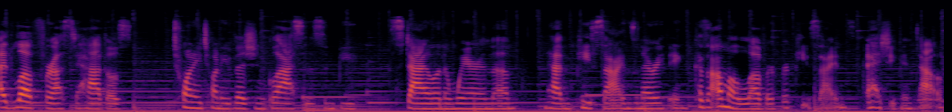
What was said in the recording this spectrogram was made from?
I'd love for us to have those 2020 vision glasses and be styling and wearing them and having peace signs and everything because I'm a lover for peace signs, as you can tell.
